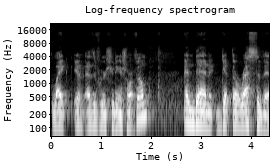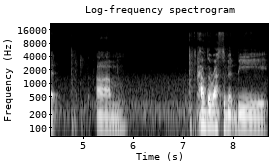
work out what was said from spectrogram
like if as if we were shooting a short film, and then get the rest of it, um, have the rest of it be,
